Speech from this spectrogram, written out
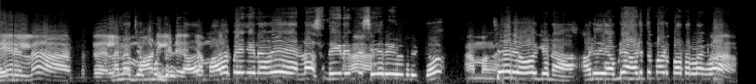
சேர் எல்லாமே மாடு மழை பெஞ்சினாவே எல்லா சந்தையிலுமே சேரிகள் இருக்கும் ஆமாங்க. சரி ஓகேண்ணா. அடுத்து அப்படியே அடுத்த மாடு பாத்திரலாங்களா? ஆ,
